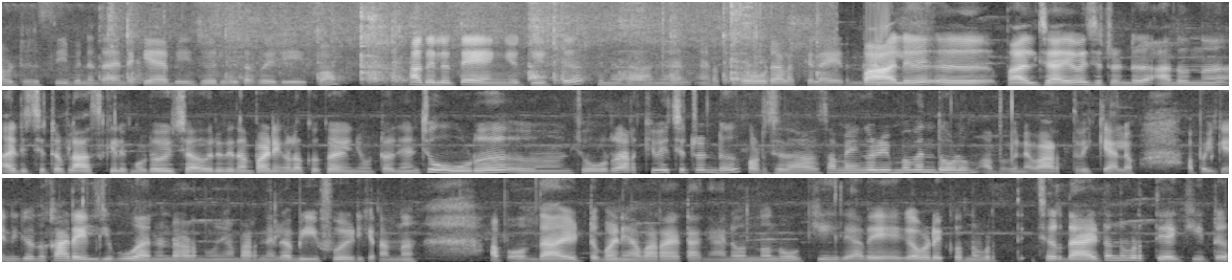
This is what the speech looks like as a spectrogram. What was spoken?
അവിടെ എടുത്തി പിന്നെ ഇതാ എന്റെ ക്യാബേജ് ഒരുവിധം റെഡി ആയിപ്പോൾ അതിൽ തേങ്ങയൊക്കെ ഇട്ട് പിന്നെ ഇതാ ഞാൻ ഇടത്തിലൂടെ ഇളക്കലായിരുന്നു പാൽ പാൽ ചായ വെച്ചിട്ടുണ്ട്. അതൊന്ന് അരിച്ചിട്ട് ഫ്ലാസ്കിലും കൂടെ ഒഴിച്ചാൽ ഒരുവിധം പണികളൊക്കെ കഴിഞ്ഞു കേട്ടോ ഞാൻ ചോറ് ചോറ് ഇറക്കി വെച്ചിട്ടുണ്ട്. കുറച്ച് സമയം കഴിയുമ്പോൾ വെന്തോളും. അപ്പോൾ പിന്നെ വറുത്ത് വെക്കാമല്ലോ അപ്പോഴേക്കും എനിക്കൊന്ന് കടയിലേക്ക് പോകാനുണ്ടായിരുന്നു. ഞാൻ പറഞ്ഞല്ലോ ബീഫ് മേടിക്കണം എന്ന് അപ്പോൾ ഇതാ എട്ട് മണിയാവാറായിട്ടാ. ഞാനൊന്നും നോക്കിയില്ല. വേഗം ഇവിടേക്കൊന്ന് വൃത്തി ചെറുതായിട്ടൊന്ന് വൃത്തിയാക്കിയിട്ട്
